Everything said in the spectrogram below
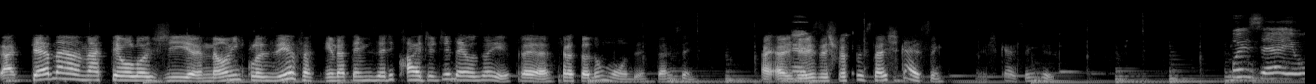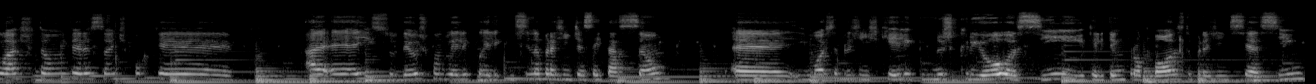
até na, na, teologia não inclusiva, ainda tem misericórdia de Deus aí para todo mundo. Então, assim, às é. vezes as pessoas só esquecem. Esquecem disso. Pois é, eu acho tão interessante porque é, é isso, Deus quando ele, ele ensina pra gente aceitação é, e mostra pra gente que ele nos criou assim, que ele tem um propósito pra gente ser assim,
